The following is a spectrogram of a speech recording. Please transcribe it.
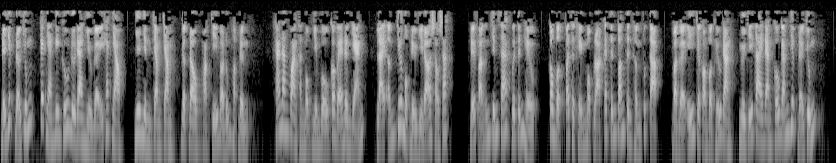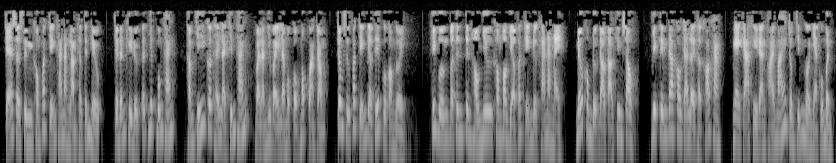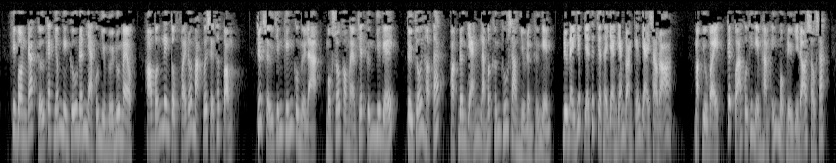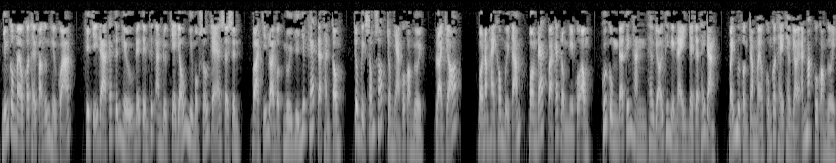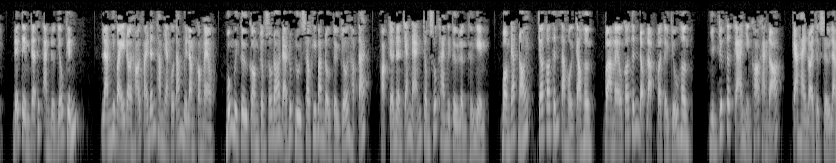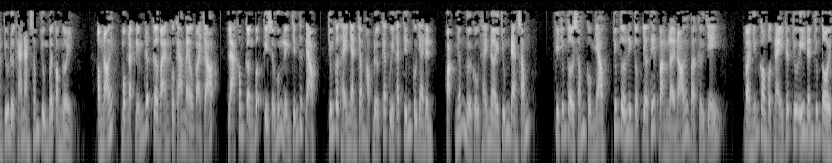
Để giúp đỡ chúng, các nhà nghiên cứu đưa ra nhiều gợi ý khác nhau, như nhìn chằm chằm, gật đầu hoặc chỉ vào đúng hợp đựng. Khả năng hoàn thành một nhiệm vụ có vẻ đơn giản, lại ẩn chứa một điều gì đó sâu sắc. Để phản ứng chính xác với tín hiệu, con vật phải thực hiện một loạt các tính toán tinh thần phức tạp và gợi ý cho con vật hiểu rằng người chỉ tay đang cố gắng giúp đỡ chúng. Trẻ sơ sinh không phát triển khả năng làm theo tín hiệu, cho đến khi được ít nhất 4 tháng, thậm chí có thể là 9 tháng, và làm như vậy là một cột mốc quan trọng trong sự phát triển giao tiếp của con người. Khí vượng và tinh tinh hầu như không bao giờ phát triển được khả năng này, nếu không được đào tạo chuyên sâu. Việc tìm ra câu trả lời thật khó khăn, ngay cả khi đang thoải mái trong chính ngôi nhà của mình. Khi Bondrack cử các nhóm nghiên cứu đến nhà của nhiều người nuôi mèo, họ vẫn liên tục phải đối mặt với sự thất vọng. Trước sự chứng kiến của người lạ, một số con mèo chết cứng dưới ghế, từ chối hợp tác, hoặc đơn giản là mất hứng thú sau nhiều lần thử nghiệm. Điều này giúp giải thích cho thời gian gián đoạn kéo dài sau đó. Mặc dù vậy, kết quả của thí nghiệm hàm ý một điều gì đó sâu sắc. Những con mèo có thể phản ứng hiệu quả khi chỉ ra các tín hiệu để tìm thức ăn được che giấu như một số trẻ sơ sinh, và chỉ loài vật nuôi duy nhất khác đã thành công trong việc sống sót trong nhà của con người, loài chó. Vào năm 2018, Bondrack và các đồng nghiệp của ông cuối cùng đã tiến hành theo dõi thí nghiệm này và cho thấy rằng 70% mèo cũng có thể theo dõi ánh mắt của con người để tìm ra thức ăn được giấu kín. Làm như vậy đòi hỏi phải đến thăm nhà của 85 con mèo, 44 con trong số đó đã rút lui sau khi ban đầu từ chối hợp tác, hoặc trở nên chán nản trong suốt 24 lần thử nghiệm. Bondrack nói, chó có tính xã hội cao hơn, và mèo có tính độc lập và tự chủ hơn. Nhưng trước tất cả những khó khăn đó, cả hai loài thực sự làm chủ được khả năng sống chung với con người. Ông nói, một đặc điểm rất cơ bản của cả mèo và chó là không cần bất kỳ sự huấn luyện chính thức nào, chúng có thể nhanh chóng học được các quy tắc chính của gia đình hoặc nhóm người cụ thể nơi chúng đang sống. Khi chúng tôi sống cùng nhau, chúng tôi liên tục giao tiếp bằng lời nói và cử chỉ. Và những con vật này rất chú ý đến chúng tôi,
